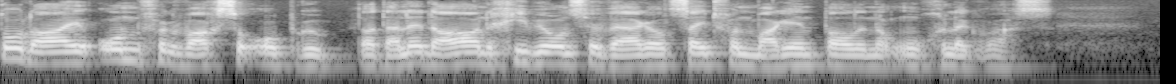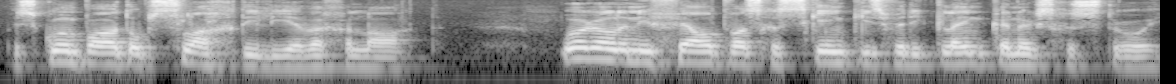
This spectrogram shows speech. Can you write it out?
tot daai onverwagse oproep dat hulle daar in Gibeon se wêreld suid van Mariental in 'n ongeluk was. My skoonpa het op slag die lewe gelaat. Oral in die veld was geskenkies vir die klein kinders gestrooi.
